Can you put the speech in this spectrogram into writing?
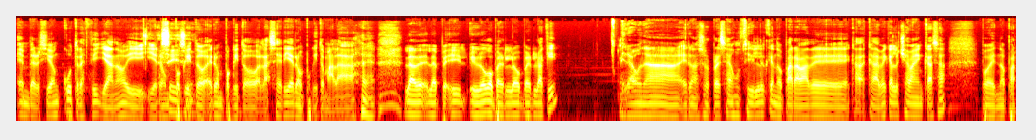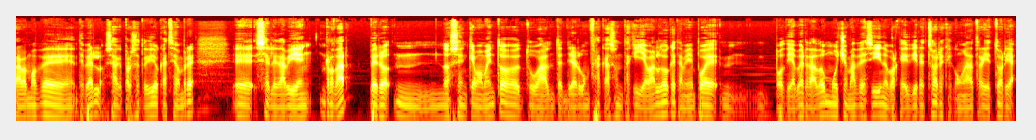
en versión cutrecilla, ¿no? Y, era un poquito, era un poquito, la serie era un poquito mala. y, luego verlo, verlo aquí. Era una, era una sorpresa, es un thriller que no paraba de. Cada, vez que lo echaban en casa, pues no parábamos de, verlo. O sea, que por eso te digo que a este hombre eh, se le da bien rodar pero mm, no sé en qué momento tú tendría algún fracaso en taquilla o algo que también pues mm, podía haber dado mucho más de sí, porque hay directores que con una trayectoria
